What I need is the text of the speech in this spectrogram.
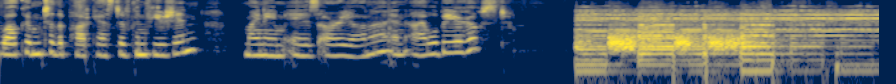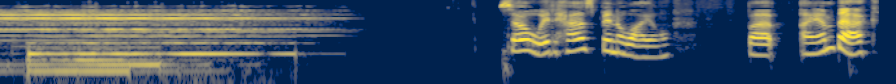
Welcome to the podcast of confusion. My name is Ariana and I will be your host. So, it has been a while, but I am back,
